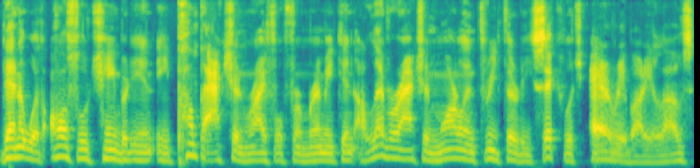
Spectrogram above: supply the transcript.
then it was also chambered in a pump action rifle from Remington, a lever action Marlin 336, which everybody loves,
